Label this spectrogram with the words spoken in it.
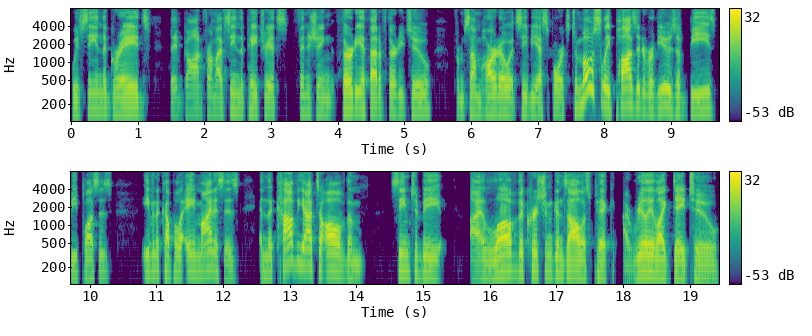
We've seen the grades. They've gone from I've seen the Patriots finishing 30th out of 32 from some hardo at CBS Sports to mostly positive reviews of B's, B pluses, even a couple of A minuses. And the caveat to all of them seemed to be I love the Christian Gonzalez pick. I really like day two.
